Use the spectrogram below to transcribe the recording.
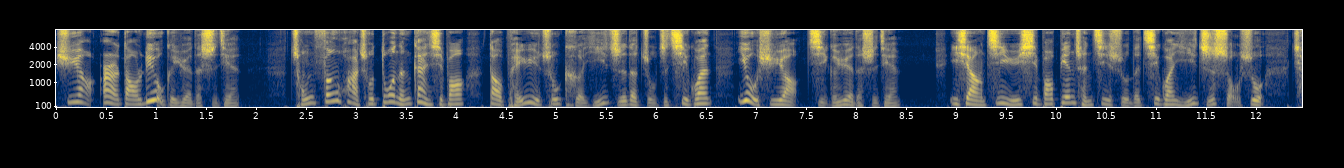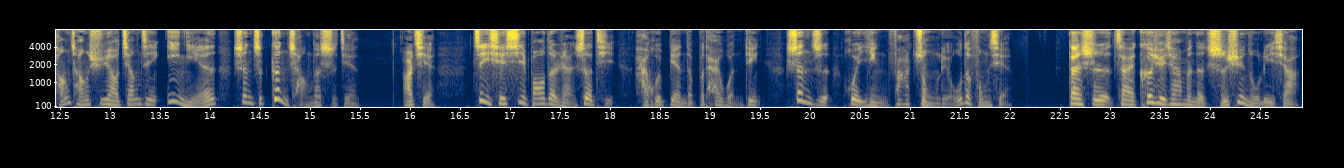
需要二到六个月的时间；从分化出多能干细胞到培育出可移植的组织器官，又需要几个月的时间。一项基于细胞编程技术的器官移植手术，常常需要将近一年甚至更长的时间，而且。这些细胞的染色体还会变得不太稳定，甚至会引发肿瘤的风险。但是在科学家们的持续努力下，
